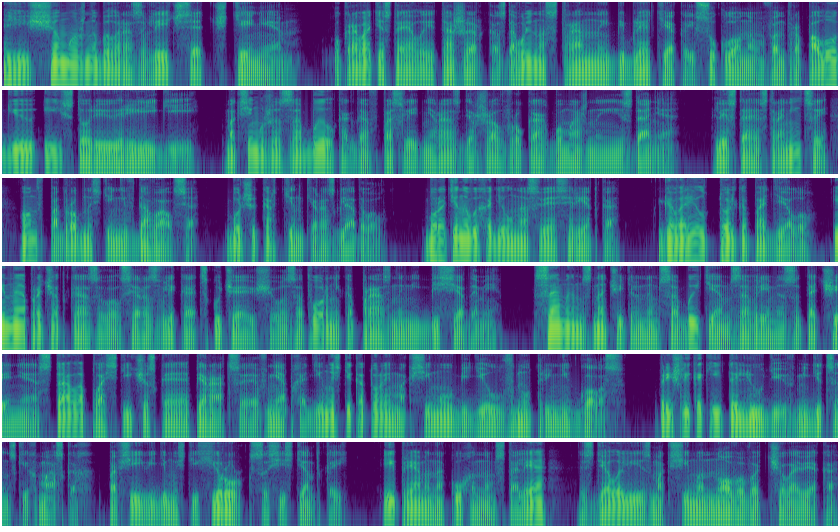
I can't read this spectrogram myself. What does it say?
Еще можно было развлечься чтением. У кровати стояла этажерка с довольно странной библиотекой с уклоном в антропологию и историю религии. Максим уже забыл, когда в последний раз держал в руках бумажные издания. Листая страницы, он в подробности не вдавался, больше картинки разглядывал. Буратино выходил на связь редко, говорил только по делу и напрочь отказывался развлекать скучающего затворника праздными беседами. Самым значительным событием за время заточения стала пластическая операция, в необходимости которой Максима убедил внутренний голос. Пришли какие-то люди в медицинских масках, по всей видимости хирург с ассистенткой, и прямо на кухонном столе сделали из Максима нового человека.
